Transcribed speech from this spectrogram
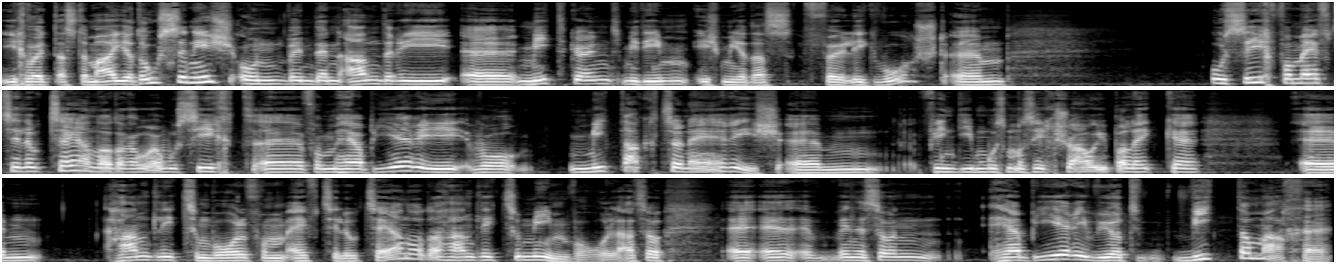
ich will, dass der Meier draußen ist und wenn dann andere äh, mitgehen mit ihm, ist mir das völlig wurscht. Ähm, aus Sicht vom FC Luzern oder auch aus Sicht äh, vom Herr Bieri, wo Mitaktionär ist, ähm, finde ich, muss man sich schon auch überlegen, ähm, handle zum Wohl vom FC Luzern oder handle zu meinem Wohl? Also, äh, äh, wenn so ein Herr Bieri würde weitermachen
